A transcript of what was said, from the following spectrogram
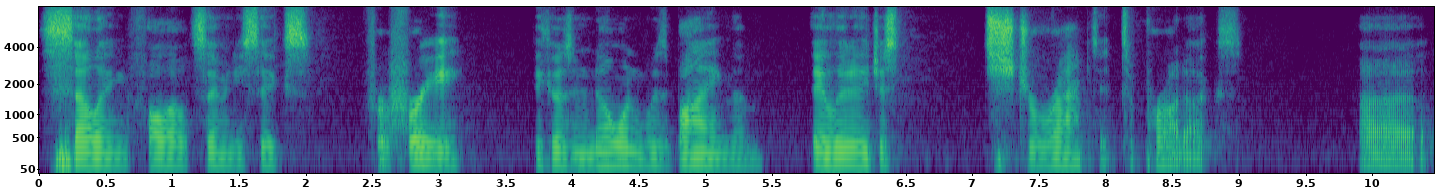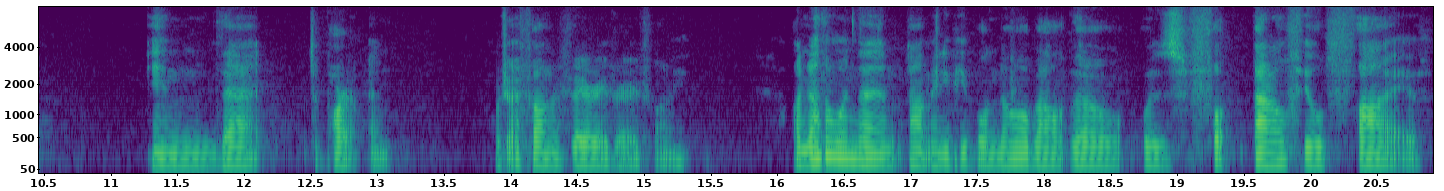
selling Fallout 76 for free because no one was buying them. They literally just strapped it to products uh, in that department, which I found very, very funny. Another one that not many people know about, though, was F- Battlefield 5.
